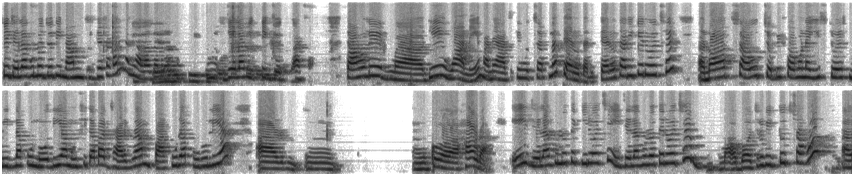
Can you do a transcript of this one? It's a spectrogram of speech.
সেই জেলাগুলো যদি নাম জিজ্ঞাসা করেন আমি আলাদা জেলা ভিত্তিক যদি আচ্ছা। তাহলে ডে ওয়ানে মানে আজকে হচ্ছে আপনার তেরো তারিখ। তেরো তারিখে রয়েছে নর্থ সাউথ চব্বিশ পরগনা ইস্ট ওয়েস্ট মিদনাপুর, নদিয়া, মুর্শিদাবাদ, ঝাড়গ্রাম, বাঁকুড়া, পুরুলিয়া আর হাওড়া। এই জেলাগুলোতে কি রয়েছে? এই জেলাগুলোতে রয়েছে বজ্রবিদ্যুৎ সহ আর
